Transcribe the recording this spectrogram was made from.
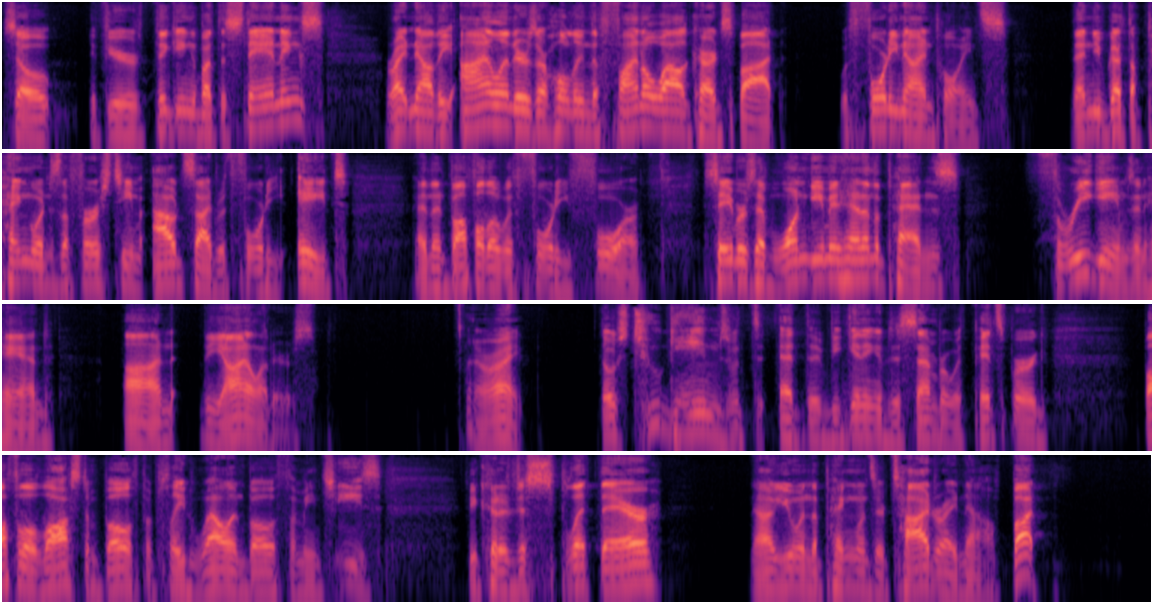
So if you're thinking about the standings, right now the Islanders are holding the final wild card spot with 49 points. Then you've got the Penguins, the first team outside with 48, and then Buffalo with 44. Sabres have one game in hand on the Pens, three games in hand on the Islanders. All right. Those two games with, at the beginning of December with Pittsburgh, Buffalo lost them both, but played well in both. I mean, geez, you could have just split there. Now you and the Penguins are tied right now. But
